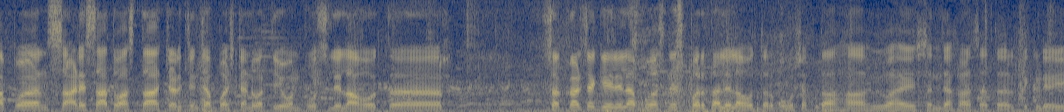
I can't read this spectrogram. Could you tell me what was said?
आपण साडेसात वाजता चडचणच्या बसस्टँडवरती येऊन पोचलेलो आहोत. तर सकाळच्या गेलेल्या बसनेच परत आलेला आहोत. तर बघू शकता हा व्ह्यू आहे संध्याकाळचा. तर तिकडे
